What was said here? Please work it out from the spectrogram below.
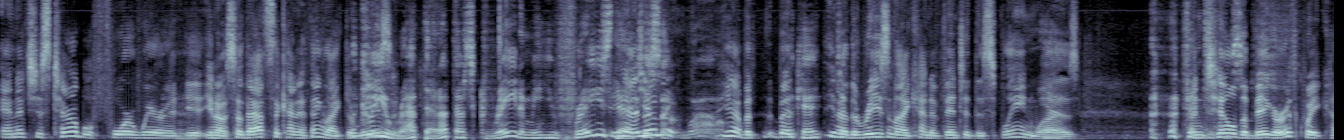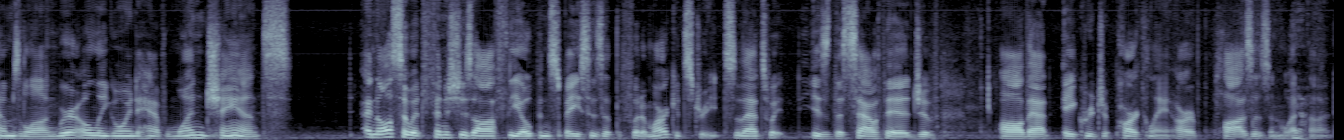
and it's just terrible for where it is you know so that's the kind of thing like the Look reason how you wrap that up. That's great. I mean, you phrased that yeah, just no, no. like wow. Yeah, but but Okay. you know So- the reason I kind of vented the spleen was until the big earthquake comes along, we're only going to have one chance. And also, it finishes off the open spaces at the foot of Market Street. So that's what is the south edge of all that acreage of parkland or plazas and whatnot.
